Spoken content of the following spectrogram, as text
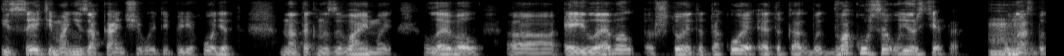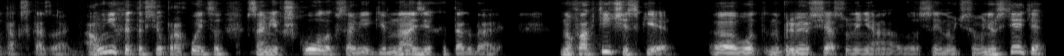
и с этим они заканчивают и переходят на так называемый level, uh, A-level. Что это такое? Это как бы два курса университета. У нас бы так сказали. А у них это все проходит в самих школах, в самих гимназиях и так далее. Но фактически, э, вот, например, сейчас у меня сын учится в университете,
